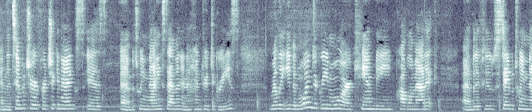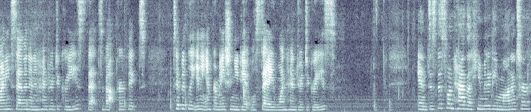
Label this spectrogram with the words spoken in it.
And the temperature for chicken eggs is um, between 97 and 100 degrees. Really, even one degree more can be problematic, um, but if you stay between 97 and 100 degrees, that's about perfect. Typically, any information you get will say 100 degrees. And does this one have a humidity monitor,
